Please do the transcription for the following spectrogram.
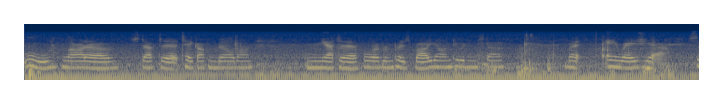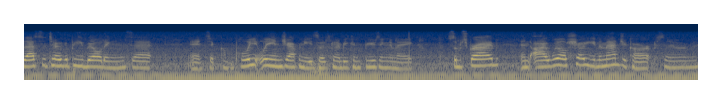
Ooh, a lot of stuff to take off and build on. And you have to fold over and put his body onto it and stuff. But anyways, yeah. So that's the Togepi building set. And it's completely in Japanese, so it's going to be confusing to make. Subscribe, and I will show you the Magikarp soon.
